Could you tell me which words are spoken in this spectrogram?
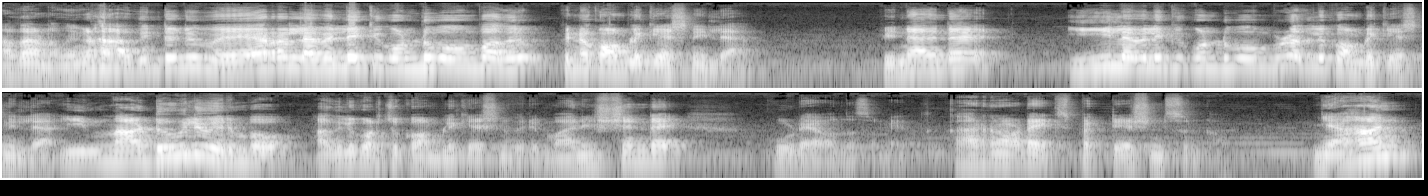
അതാണ്. നിങ്ങൾ അതിന്റെ ഒരു വേറെ ലെവലിലേക്ക് കൊണ്ടുപോകുമ്പോൾ അത് പിന്നെ കോംപ്ലിക്കേഷൻ ഇല്ല. പിന്നെ അതിന്റെ ഈ ലെവലിലേക്ക് കൊണ്ടുപോകുമ്പോഴും അതിൽ കോംപ്ലിക്കേഷൻ ഇല്ല. ഈ നടുവിൽ വരുമ്പോൾ അതിൽ കുറച്ച് കോംപ്ലിക്കേഷൻ വരും. മനുഷ്യന്റെ കൂടെ ആവുന്ന സമയത്ത്. കാരണം അവിടെ എക്സ്പെക്റ്റേഷൻസ് ഉണ്ടാവും. ഞാൻ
